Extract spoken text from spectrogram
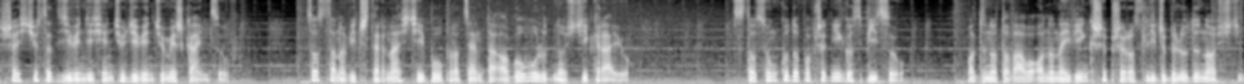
699 mieszkańców, co stanowi 14,5% ogółu ludności kraju. W stosunku do poprzedniego spisu odnotowało ono największy przyrost liczby ludności,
